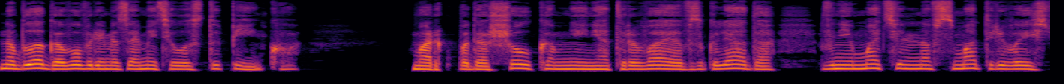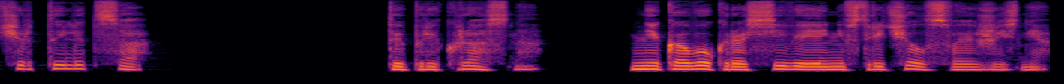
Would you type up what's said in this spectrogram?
но благо вовремя заметила ступеньку. Марк подошел ко мне, не отрывая взгляда, внимательно всматриваясь в черты лица. «Ты прекрасна», Никого красивее я не встречал в своей жизни.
